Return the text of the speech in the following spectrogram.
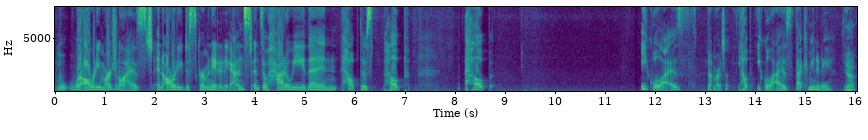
were already marginalized and already discriminated against. And so how do we then help those help help equalize, not marginal, help equalize that community. Yep.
